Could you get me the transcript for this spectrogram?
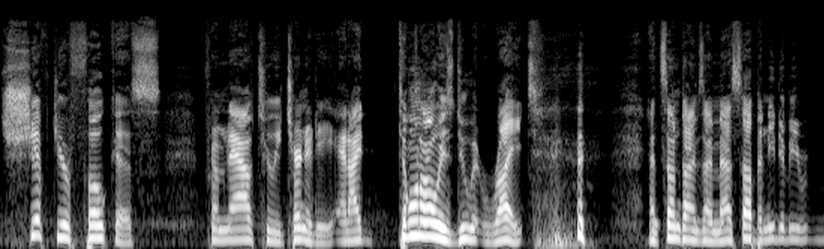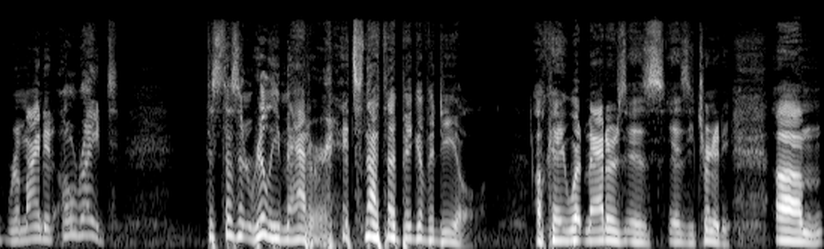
shift your focus from now to eternity. And I don't always do it right. and sometimes I mess up and need to be reminded, oh, right, this doesn't really matter. It's not that big of a deal. Okay, what matters is, is eternity. Um,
